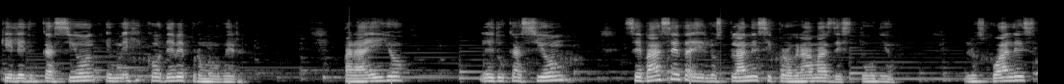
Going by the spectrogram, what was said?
que la educación en México debe promover. Para ello, la educación se basa en los planes y programas de estudio, los cuales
